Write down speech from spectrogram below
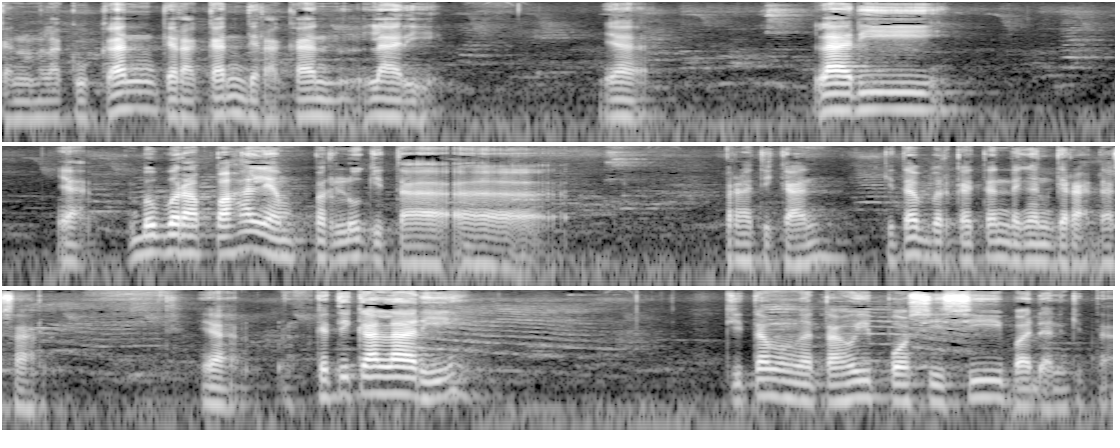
akan melakukan gerakan-gerakan lari. Ya lari ya beberapa hal yang perlu kita uh, perhatikan. Kita berkaitan dengan gerak dasar. Ya ketika lari kita mengetahui posisi badan kita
